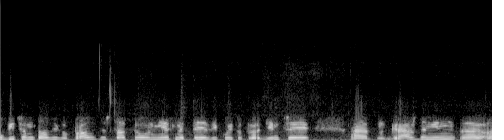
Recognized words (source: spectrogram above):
обичам този въпрос, защото ние сме тези, които твърдим, че а, гражданин а,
